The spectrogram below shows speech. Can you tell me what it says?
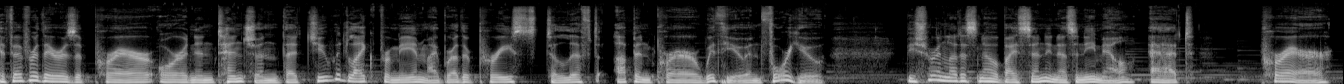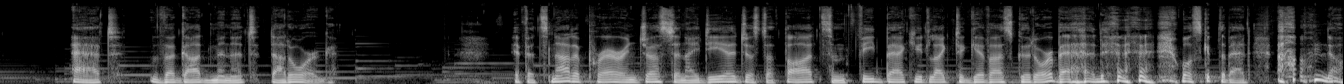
if ever there is a prayer or an intention that you would like for me and my brother priests to lift up in prayer with you and for you, be sure and let us know by sending us an email at prayer at thegodminute.org. If it's not a prayer and just an idea, just a thought, some feedback you'd like to give us, good or bad, well, skip the bad. Um, no,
